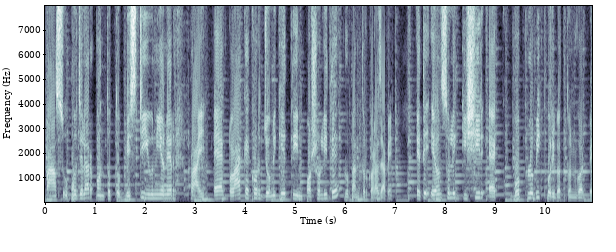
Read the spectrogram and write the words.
পাঁচ উপজেলার অন্তত বিশটি ইউনিয়নের প্রায় এক লাখ একর জমিকে তিন ফসলিতে রূপান্তর করা যাবে। এতে এ অঞ্চলে কৃষির এক বৈপ্লবিক পরিবর্তন ঘটবে।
